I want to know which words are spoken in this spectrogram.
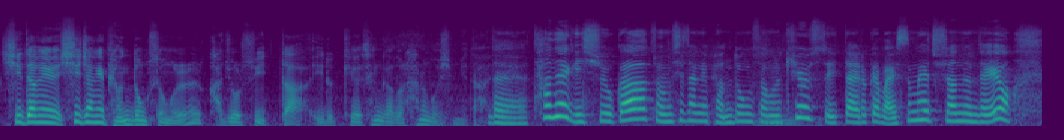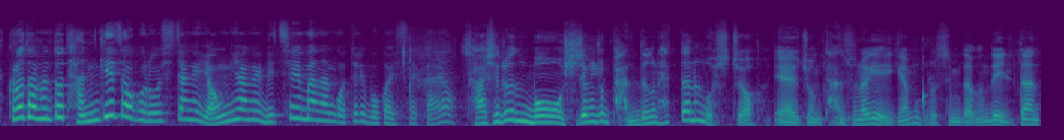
시장의 시장의 변동성을 가져올 수 있다 이렇게 생각을 하는 것입니다. 네, 탄핵 이슈가 좀 시장의 변동성을 키울 수 있다 이렇게 말씀해 주셨는데요. 그렇다면 또 단기적으로 시장에 영향을 미칠 만한 것들이 뭐가 있을까요? 사실은 뭐 시장이 좀 반등을 했다는 것이죠. 예, 좀 단순하게 얘기하면 그렇습니다. 근데 일단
